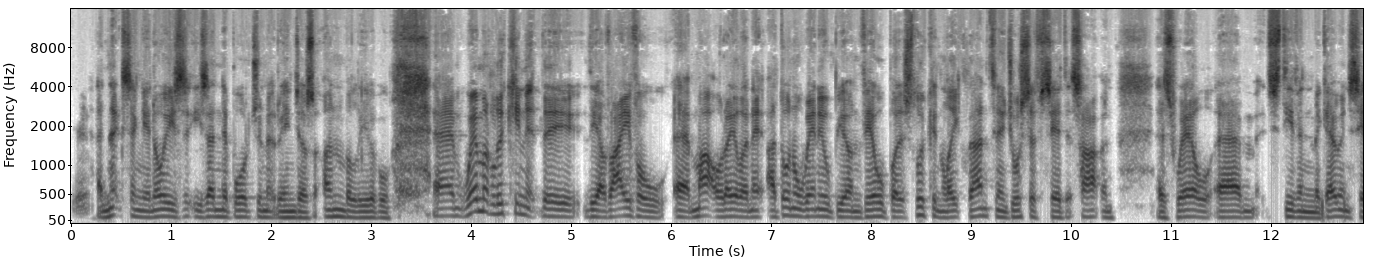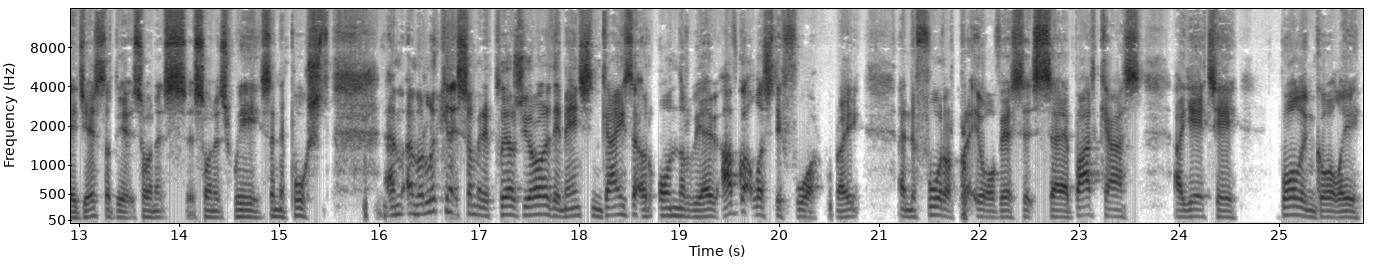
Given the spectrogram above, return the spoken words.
yeah. And next thing you know, he's he's in the boardroom at Rangers. Unbelievable. Um, when we're looking at the the arrival, uh, Matt and I don't know when he'll be unveiled, but it's looking likely. Anthony Joseph said it's happening as well. Um, Stephen McGowan said yesterday it's on its it's on its way. It's in the post. Um, and we're looking at some of the players you already mentioned, guys that are on their way out. I've got a list of four, right? And the four are pretty obvious. It's uh, Barkas, Ajeti, Bolingoli,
